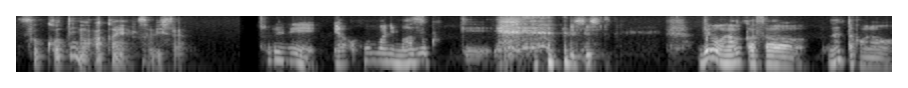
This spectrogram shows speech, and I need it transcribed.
そう古典はあかんやろそれしたらそれね、いや、ほんまにまずくて。でもなんかさ、なんやったかな、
